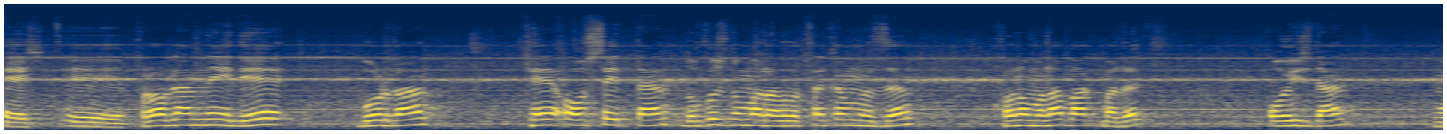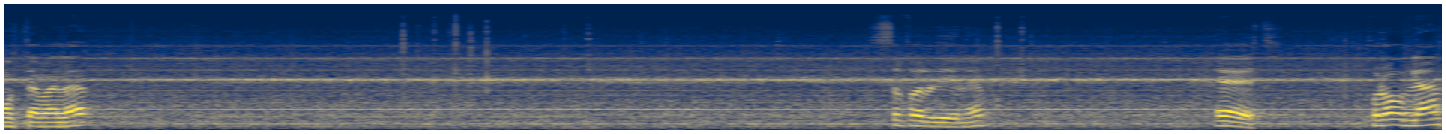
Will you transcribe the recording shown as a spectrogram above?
Evet, e, problem neydi? Buradan T offset'ten 9 numaralı takımımızın konumuna bakmadık. O yüzden muhtemelen sıfır diyelim. Evet. Problem.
